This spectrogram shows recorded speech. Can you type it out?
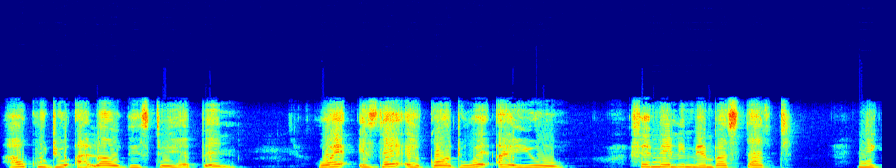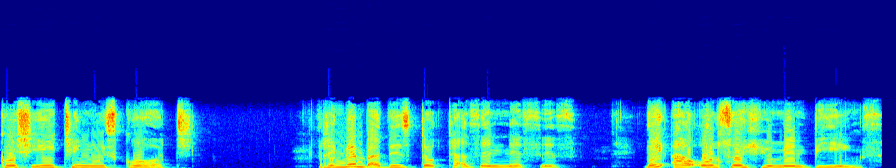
how could you allow this to happen? Where is there a God? Where are you? Family members start negotiating with God. Remember these doctors and nurses. They are also human beings.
